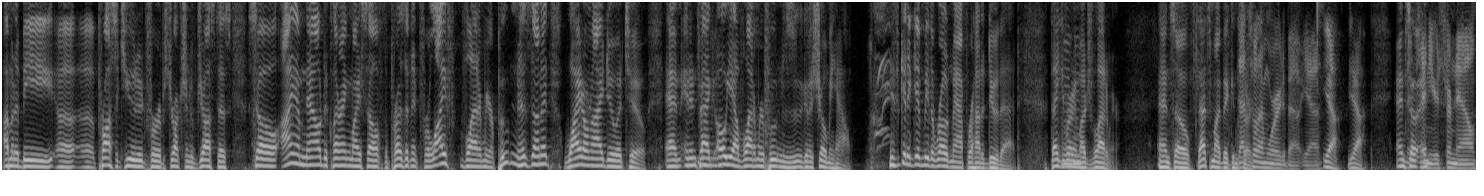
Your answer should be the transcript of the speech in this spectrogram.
I'm going to be uh, uh, prosecuted for obstruction of justice. So I am now declaring myself the president for life. Vladimir Putin has done it. Why don't I do it too? And and in fact, oh yeah, Vladimir Putin is going to show me how. He's going to give me the roadmap for how to do that. Thank you very Mhm. much, Vladimir. And so that's my big concern. That's what I'm worried about. Yeah. Yeah, yeah. And so ten and- years from now,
